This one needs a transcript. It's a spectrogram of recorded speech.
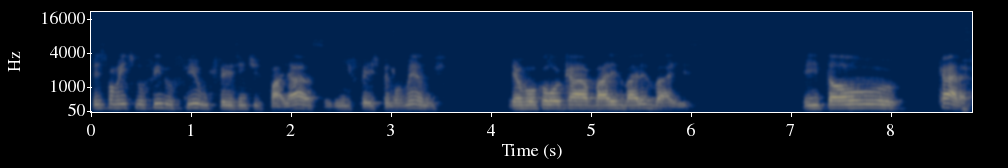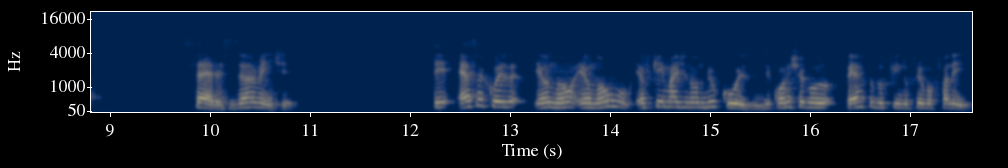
principalmente no fim do filme que fez gente de palhaço, me fez pelo menos, eu vou colocar vários, vários, vários. Então, cara, sério, sinceramente, essa coisa, eu não, eu não, eu fiquei imaginando mil coisas. E quando chegou perto do fim do filme, eu falei,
